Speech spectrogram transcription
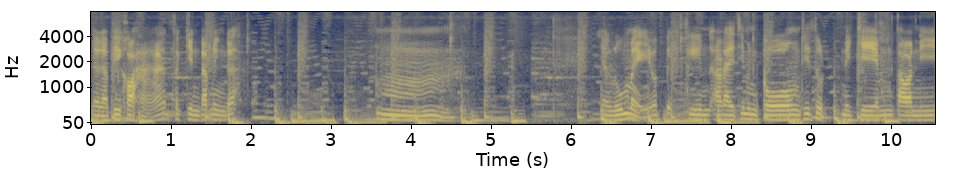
เดี๋ยวเดี๋ยวพี่ขอหาสกินแป๊บหนึ่งเด้ออืมอยากรู้ไหมว่าเป็นกินอะไรที่มันโกงที่สุดในเกมตอนนี้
